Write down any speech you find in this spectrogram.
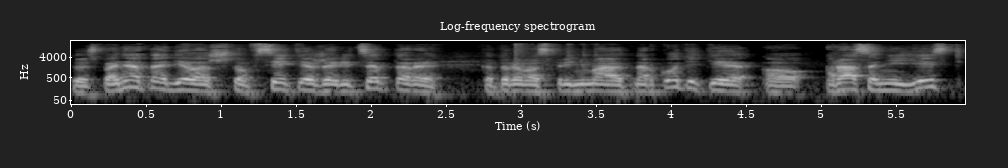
То есть, понятное дело, что все те же рецепторы, которые воспринимают наркотики, э, раз они есть,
